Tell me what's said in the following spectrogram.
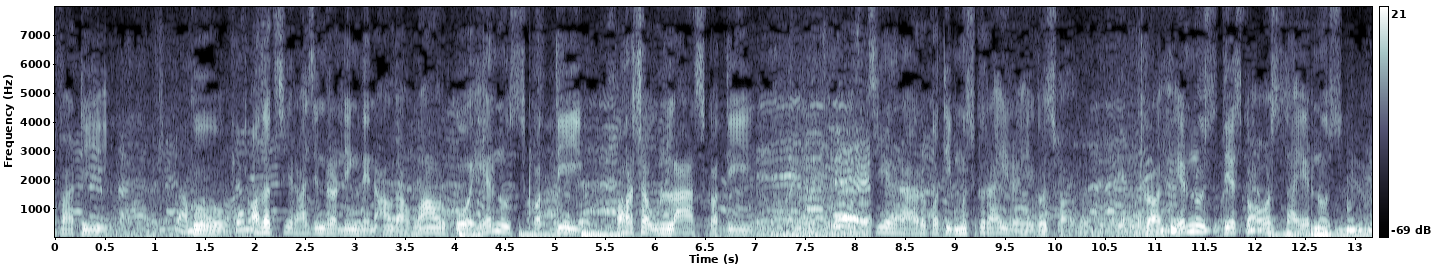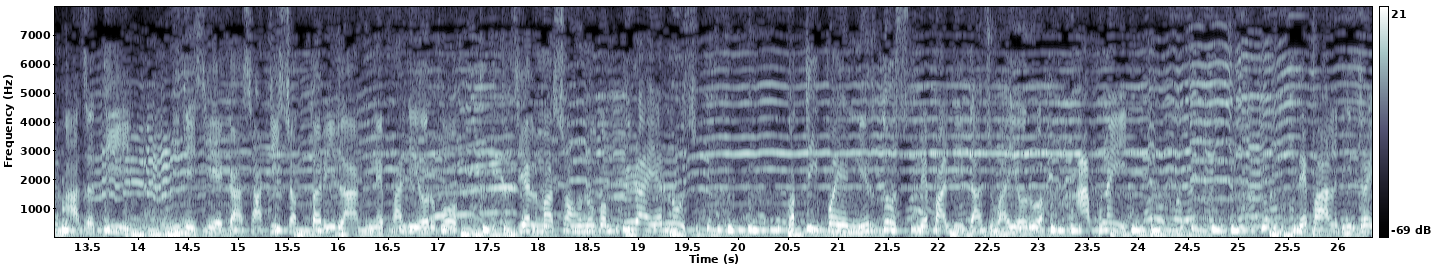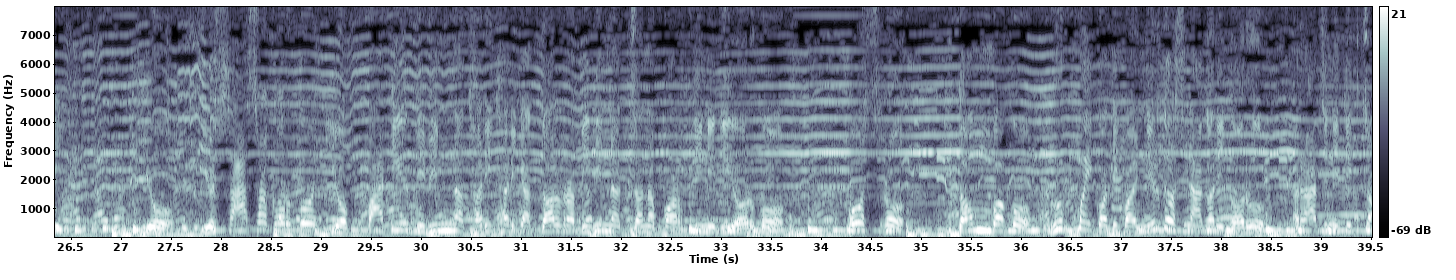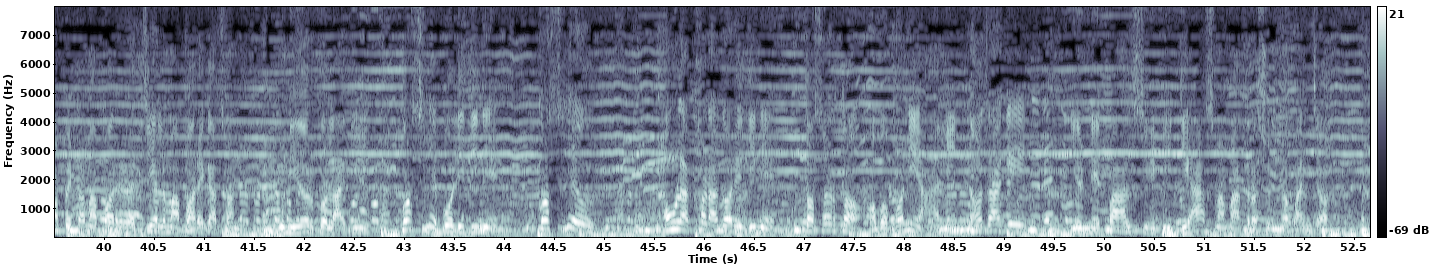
पार्टीको अध्यक्ष राजेन्द्र लिङ्गदेन आउँदा उहाँहरूको हेर्नुहोस् कति हर्ष उल्लास कति चेहराहरू कति मुस्कुराइरहेको छ। र हेर्नुहोस् देशको अवस्था हेर्नुहोस् आज ती विदेशिएका साठी सत्तरी लाख नेपालीहरूको जेलमा सहनुको पीडा हेर्नुहोस् कतिपय निर्दोष नेपाली दाजुभाइहरू आफ्नै नेपालभित्रै यो यो शासकहरूको यो पार्टी विभिन्न थरी थरीका दल र विभिन्न जनप्रतिनिधिहरूको ठोस र दम्बको रूपमै कतिपय निर्दोष नागरिकहरू राजनीतिक चपेटामा परेर जेलमा परेका छन्। उनीहरूको लागि कसले बोलिदिने कसले औँला खडा गरिदिने? तसर्थ अब पनि हामी नजागे। यो नेपाल सिर्फ इतिहासमा मात्र सुन्न पाइन्छ।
